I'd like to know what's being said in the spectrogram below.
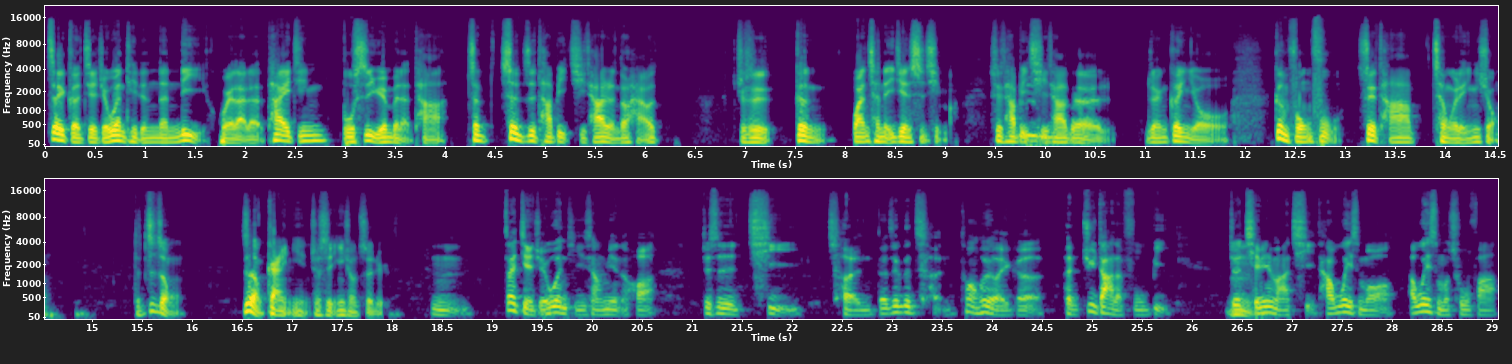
这个解决问题的能力回来了，他已经不是原本的他，甚甚至他比其他人都还要就是更完成的一件事情嘛，所以他比其他的人更有更丰富。所以他成为了英雄的这种这种概念，就是英雄之旅。嗯，在解决问题上面的话，就是启程的这个程，通常会有一个很巨大的伏笔，就前面马启，他为什么他为什么出发？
